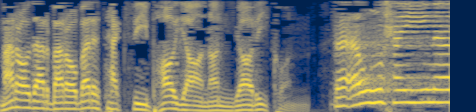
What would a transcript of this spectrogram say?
مرا در برابر تکذیب های آنان یاری کن. فأوحينا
